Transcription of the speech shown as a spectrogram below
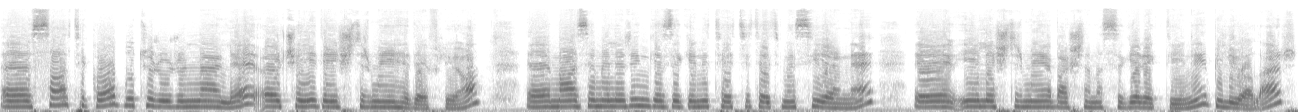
E, Saltico bu tür ürünlerle ölçeği değiştirmeyi hedefliyor. Malzemelerin gezegeni tehdit etmesi yerine e, iyileştirmeye başlaması gerektiğini biliyorlar.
